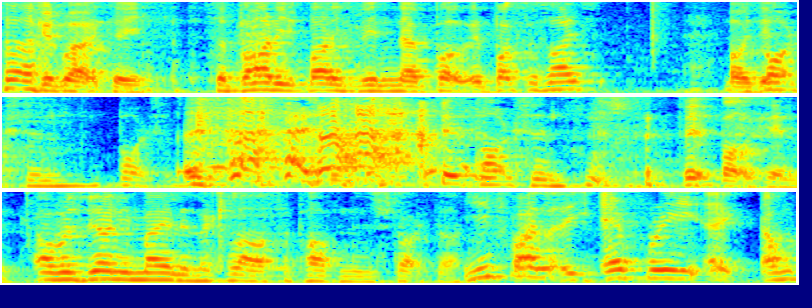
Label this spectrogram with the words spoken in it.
one, T. Good work, T. So, Bardi, Bardi's been uh, bo- boxercise? Or is it boxing, boxing, fit boxing. fit boxing? I was the only male in the class apart from the instructor. You find that every. I'm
